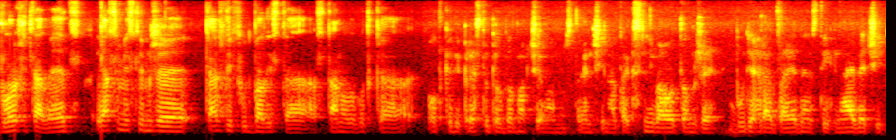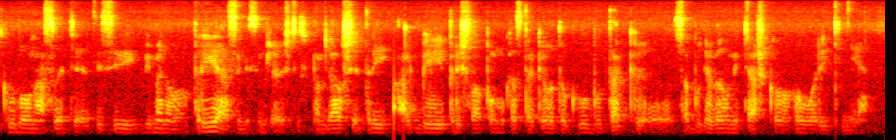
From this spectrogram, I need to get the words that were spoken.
zložitá vec. Ja si myslím, že každý futbalista Stano Lobotka, odkedy prestúpil do Norčelonu z tak sníva o tom, že bude hrať za jeden z tých najväčších klubov na svete. Ty si vymenoval tri, ja si myslím, že ešte sú tam ďalšie tri. Ak by prišla ponuka z takéhoto klubu, tak e, sa bude veľmi ťažko hovoriť nie.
